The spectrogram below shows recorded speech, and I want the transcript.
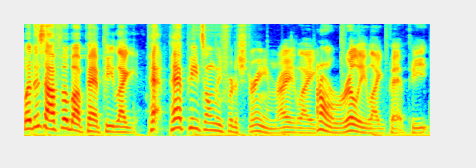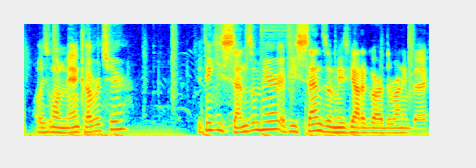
But this is how I feel about Pat Pete. Like Pat, Pat Pete's only for the stream, right? Like I don't really like Pat Pete. Oh, he's going man coverage here. You think he sends him here? If he sends him, he's got to guard the running back.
